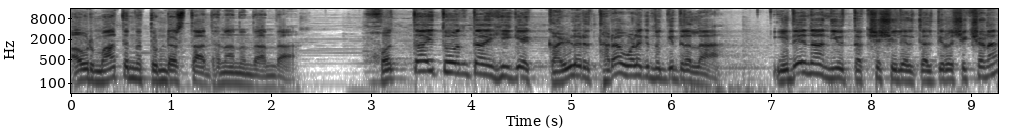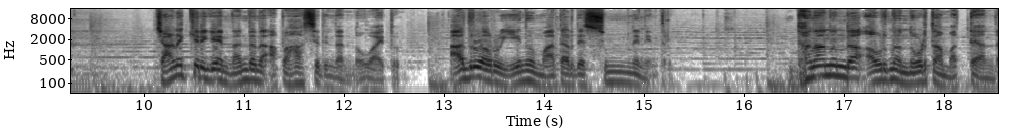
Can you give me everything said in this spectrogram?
ಅವ್ರ ಮಾತನ್ನ ತುಂಡರ್ಸ್ತಾ ಧನಾನಂದ ಅಂದ, ಹೊತ್ತಾಯ್ತು ಅಂತ ಹೀಗೆ ಕಳ್ಳರ ಥರ ಒಳಗೆ ನುಗ್ಗಿದ್ರಲ್ಲ? ಇದೇನಾ ನೀವು ತಕ್ಷಶಿಲೆಯಲ್ಲಿ ಕಲ್ತಿರೋ ಶಿಕ್ಷಣ? ಚಾಣಕ್ಯರಿಗೆ ನಂದನ ಅಪಹಾಸ್ಯದಿಂದ ನೋವಾಯ್ತು. ಆದ್ರೂ ಅವರು ಏನೂ ಮಾತಾಡದೆ ಸುಮ್ಮನೆ ನಿಂತರು. ಧನಾನಂದ ಅವ್ರನ್ನ ನೋಡ್ತಾ ಮತ್ತೆ ಅಂದ.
